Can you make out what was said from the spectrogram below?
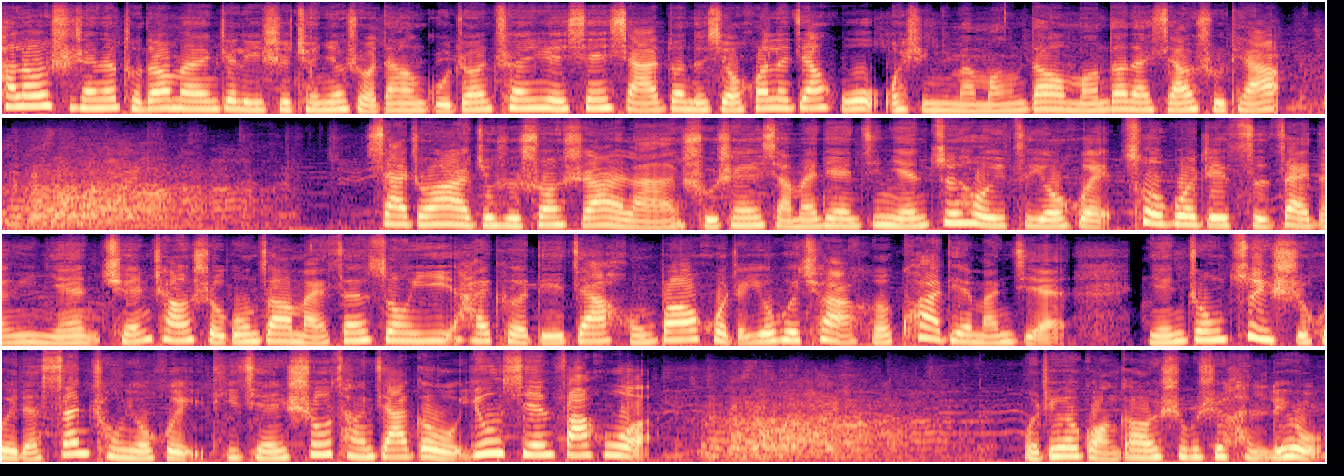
Hello，蜀山的土豆们，这里是全球首档古装穿越仙侠段子秀《欢乐江湖》，我是你们萌到萌到的小薯条。下周二就是双十二啦，蜀山小卖店今年最后一次优惠，错过这次再等一年。全场手工皂买三送一，还可叠加红包或者优惠券和跨店满减，年终最实惠的三重优惠，提前收藏加购优先发货。我这个广告是不是很溜？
